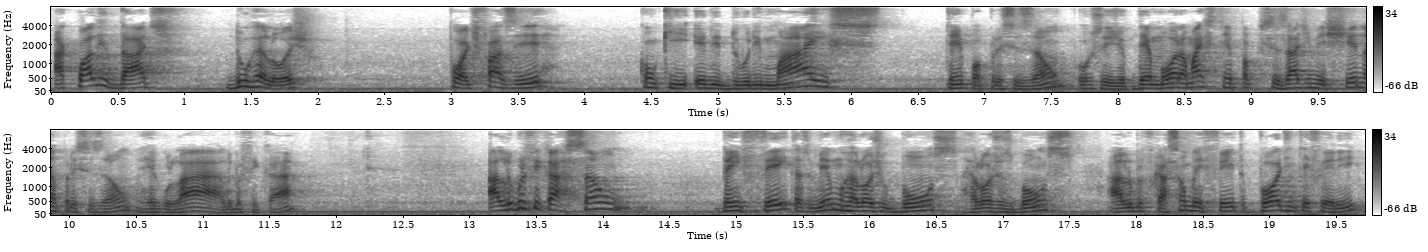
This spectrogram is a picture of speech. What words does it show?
a qualidade do relógio pode fazer com que ele dure mais tempo a precisão, ou seja, demora mais tempo para precisar de mexer na precisão, regular, lubrificar. A lubrificação bem feita, mesmo relógio bons, relógios bons, a lubrificação bem feita pode interferir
